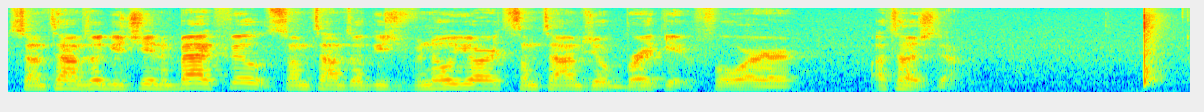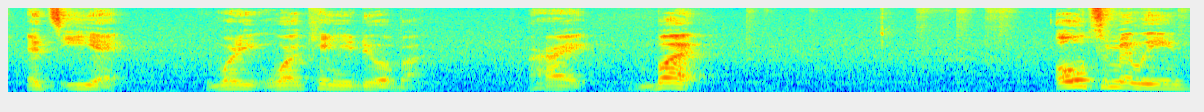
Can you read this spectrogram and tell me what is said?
Sometimes I'll get you in the backfield. Sometimes I'll get you for no yards. Sometimes you'll break it for a touchdown. It's EA. What, you, what can you do about it? All right. But ultimately,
